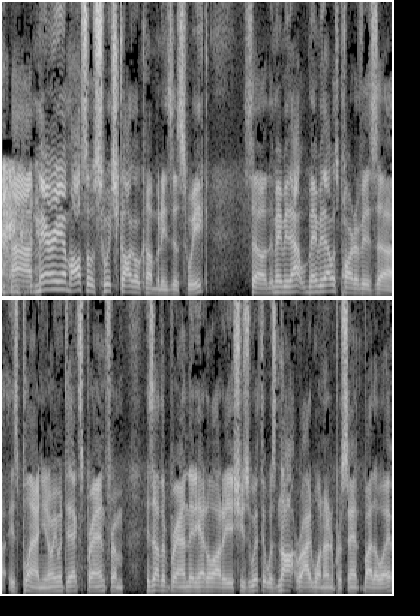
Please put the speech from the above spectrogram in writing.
Uh, Merriam also switched goggle companies this week, so maybe that maybe that was part of his uh, his plan. You know, he went to EKS brand from his other brand that he had a lot of issues with. It was not Ride 100, percent by the way,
